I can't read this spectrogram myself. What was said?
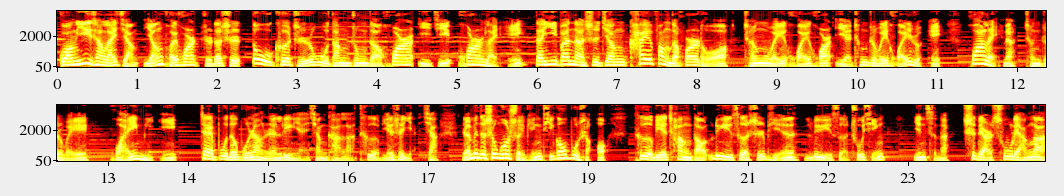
广义上来讲，洋槐花指的是豆科植物当中的花以及花蕾，但一般呢是将开放的花朵称为槐花，也称之为槐蕊；花蕾呢称之为槐米。这不得不让人另眼相看了，特别是眼下人们的生活水平提高不少，特别倡导绿色食品、绿色出行，因此呢，吃点粗粮啊，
